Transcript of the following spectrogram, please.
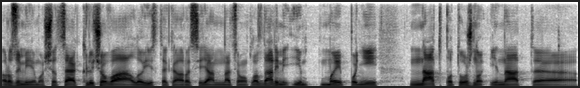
розуміємо, що це ключова логістика росіян на цьому плацдармі, і ми по ній надпотужно і над е,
